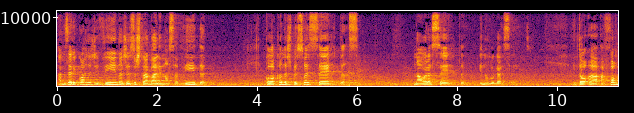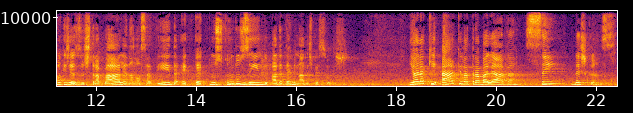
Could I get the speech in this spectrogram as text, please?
A misericórdia divina, Jesus trabalha em nossa vida, colocando as pessoas certas, na hora certa, e no lugar certo. Então, a, a forma que Jesus trabalha na nossa vida é, é nos conduzindo a determinadas pessoas. E olha que Áquila trabalhava sem descanso.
